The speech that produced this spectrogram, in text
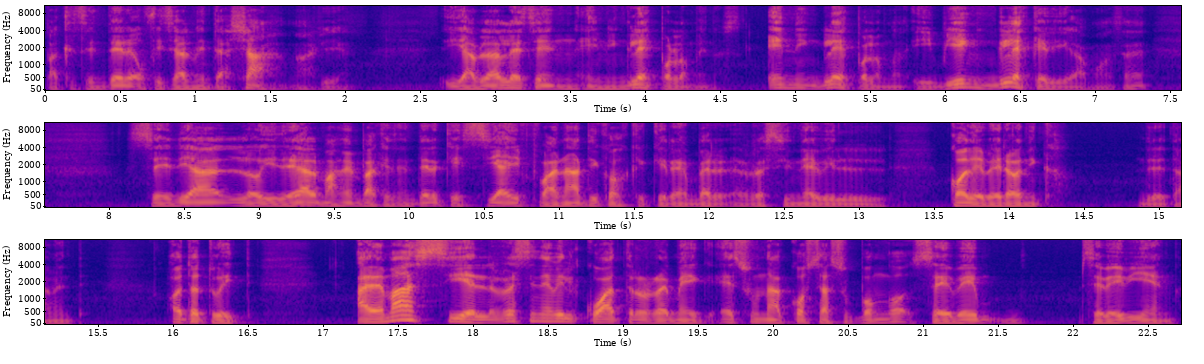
Para que se entere oficialmente allá, más bien. Y hablarles en, en inglés, por lo menos. En inglés, por lo menos. Y bien inglés, que digamos. ¿eh? sería lo ideal más bien para que se entere que si hay fanáticos que quieren ver Resident Evil Code Verónica directamente. Otro tweet. Además, si el Resident Evil 4 Remake es una cosa, supongo, se ve, se ve bien.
